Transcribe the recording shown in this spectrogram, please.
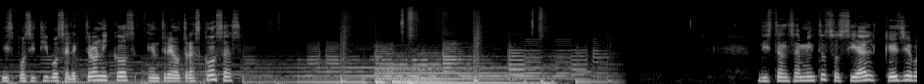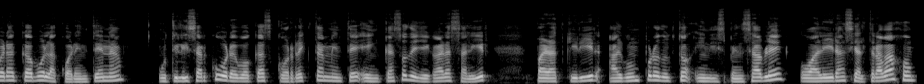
dispositivos electrónicos, entre otras cosas. Distanciamiento social, que es llevar a cabo la cuarentena, utilizar cubrebocas correctamente en caso de llegar a salir para adquirir algún producto indispensable o al ir hacia el trabajo.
